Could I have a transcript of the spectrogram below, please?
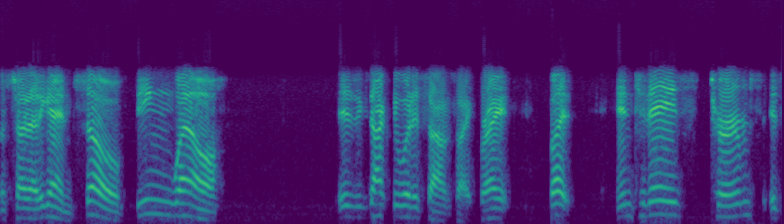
Let's try that again. So, being well is exactly what it sounds like, right? But in today's terms, it's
